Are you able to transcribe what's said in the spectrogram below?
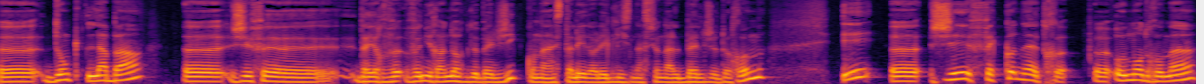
Euh, donc là-bas, euh, j'ai fait d'ailleurs venir un orgue de Belgique qu'on a installé dans l'église nationale belge de Rome, et euh, j'ai fait connaître au monde romain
